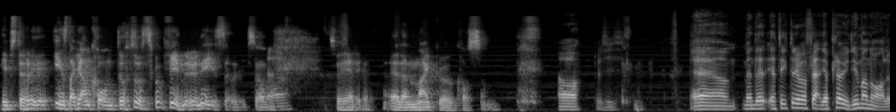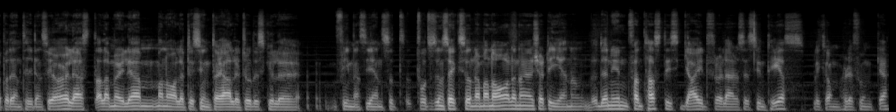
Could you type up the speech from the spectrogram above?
hipster Instagram-konto så, så finner du en ISIL. Liksom. Ja. Så är det ju. Eller en microcosm. Ja, precis. Eh, men det, jag tyckte det var främt. Jag plöjde ju manualer på den tiden så jag har läst alla möjliga manualer till syntar jag aldrig trodde skulle finnas igen. Så 2600-manualen har jag kört igenom. Den är en fantastisk guide för att lära sig syntes, liksom hur det funkar.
